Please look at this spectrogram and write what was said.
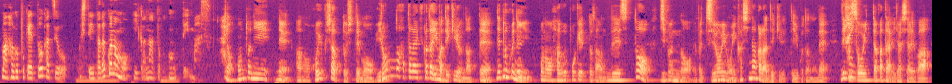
まあ、ハグポケットを活用していただくのもいいかなと思っています。はい。じゃあ本当にね、あの、保育者としても、いろんな働き方が今できるようになって、で、特にこのハグポケットさんですと、自分のやっぱり強みも活かしながらできるっていうことなので、ぜひはいそういった方いらっしゃれば、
